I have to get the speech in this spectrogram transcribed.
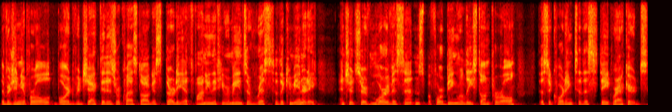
The Virginia Parole Board rejected his request August 30th, finding that he remains a risk to the community and should serve more of his sentence before being released on parole. This according to the state records.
